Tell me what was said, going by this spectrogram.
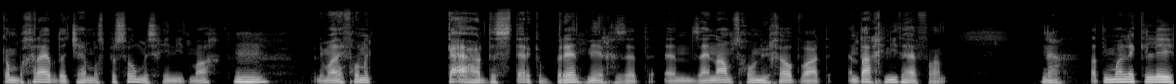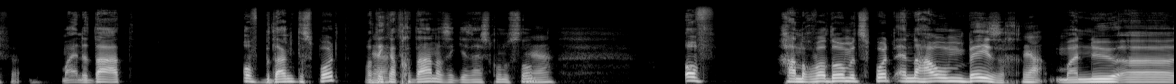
kan begrijpen dat je hem als persoon misschien niet mag. Mhm. Die man heeft gewoon een keiharde, sterke brand neergezet. En zijn naam is gewoon nu geld waard. En daar geniet hij van. Ja. Laat die man lekker leven. Maar inderdaad, of bedankt de sport. Wat Ja. ik had gedaan als ik in zijn schoenen stond. Ja. Of ga nog wel door met sport en hou hem bezig. Ja. Maar nu eh,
